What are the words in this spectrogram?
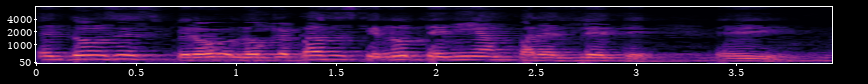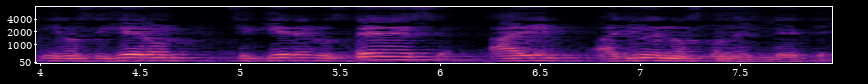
Entonces, pero lo que pasa es que no tenían para el flete. Eh, y nos dijeron, si quieren ustedes, ahí ayúdenos con el flete.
